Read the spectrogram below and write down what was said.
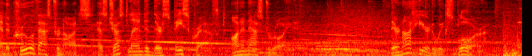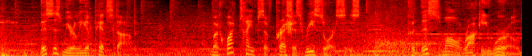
and a crew of astronauts has just landed their spacecraft on an asteroid. They're not here to explore. This is merely a pit stop. But what types of precious resources could this small rocky world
